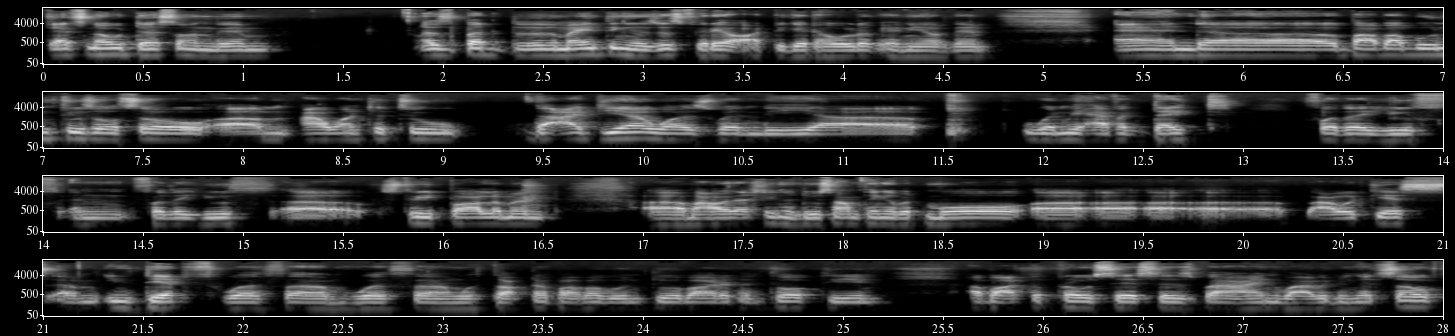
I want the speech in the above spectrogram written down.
That's no diss on them. But the main thing is just very hard to get hold of any of them. And uh, Baba Buntu's also, um, I wanted to, the idea was when the, uh, when we have a date for the youth and for the youth uh, street parliament. Um, I was actually going to do something a bit more, uh, uh, uh, I would guess, um, in depth with um, with um, with Dr. Baba Buntu about it and talk to him about the processes behind why we're doing it. So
